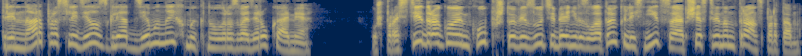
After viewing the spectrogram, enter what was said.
Тринар проследил взгляд демона и хмыкнул, разводя руками. «Уж прости, дорогой инкуб, что везу тебя не в золотой колеснице, а общественным транспортом,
